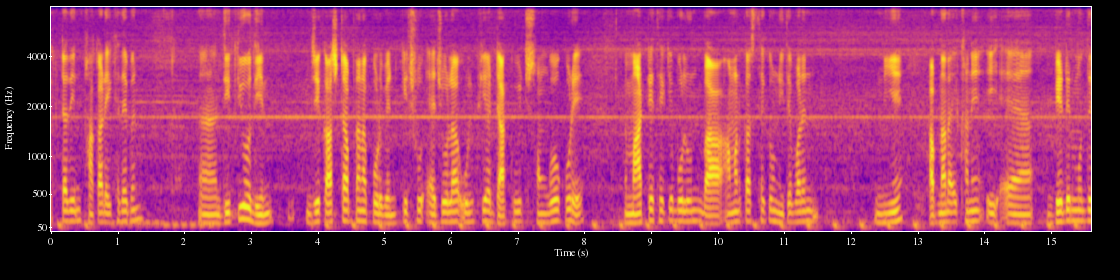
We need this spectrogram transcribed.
একটা দিন ফাঁকা রেখে দেবেন। দ্বিতীয় দিন যে কাজটা আপনারা করবেন, কিছু অ্যাজোলা, উলফিয়া ডাকুইট সংগ্রহ করে মাঠে থেকে বলুন বা আমার কাছ থেকেও নিতে পারেন, নিয়ে আপনারা এখানে এই বেডের মধ্যে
